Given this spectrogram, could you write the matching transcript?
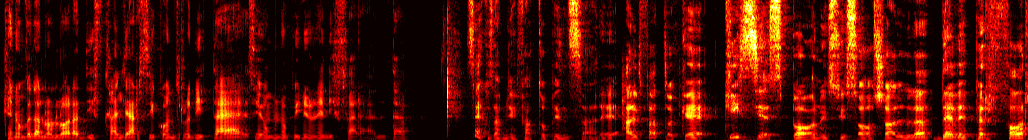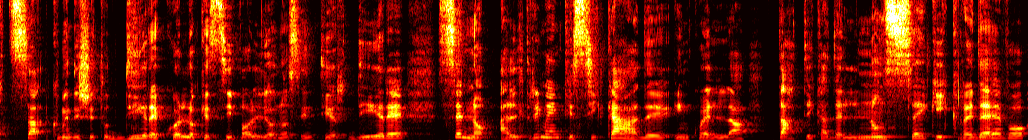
che non vedano l'ora di scagliarsi contro di te se hai un'opinione differente. Sai cosa mi hai fatto pensare? Al fatto che chi si espone sui social deve per forza, come dici tu, dire quello che si vogliono sentir dire, se no altrimenti si cade in quella tattica del non sei chi credevo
